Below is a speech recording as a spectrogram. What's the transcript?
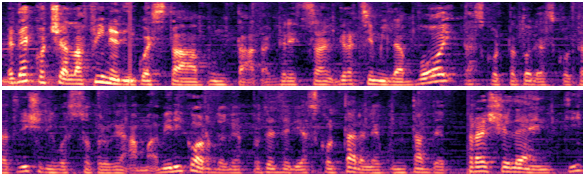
Ed eccoci alla fine di questa puntata, grazie, grazie, mille a voi, ascoltatori e ascoltatrici di questo programma. Vi ricordo che potete riascoltare le puntate precedenti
